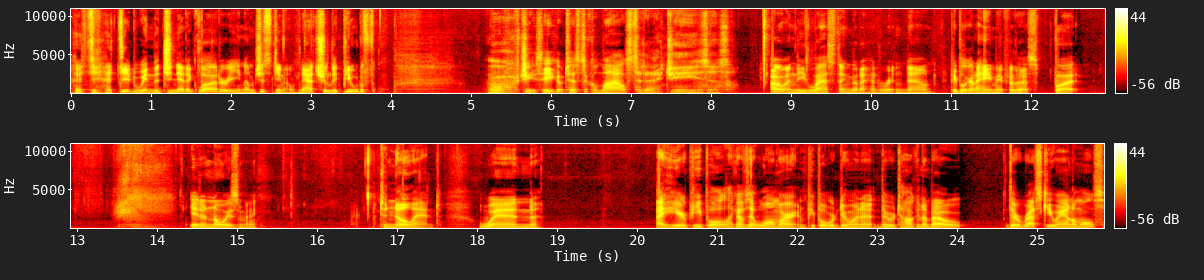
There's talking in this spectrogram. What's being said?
I did win the genetic lottery, and I'm just, you know, naturally beautiful. Oh, jeez, egotistical miles today. Jesus. Oh, and the last thing that I had written down, people are going to hate me for this, but it annoys me to no end when I hear people, like I was at Walmart and people were doing it, they were talking about their rescue animals.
